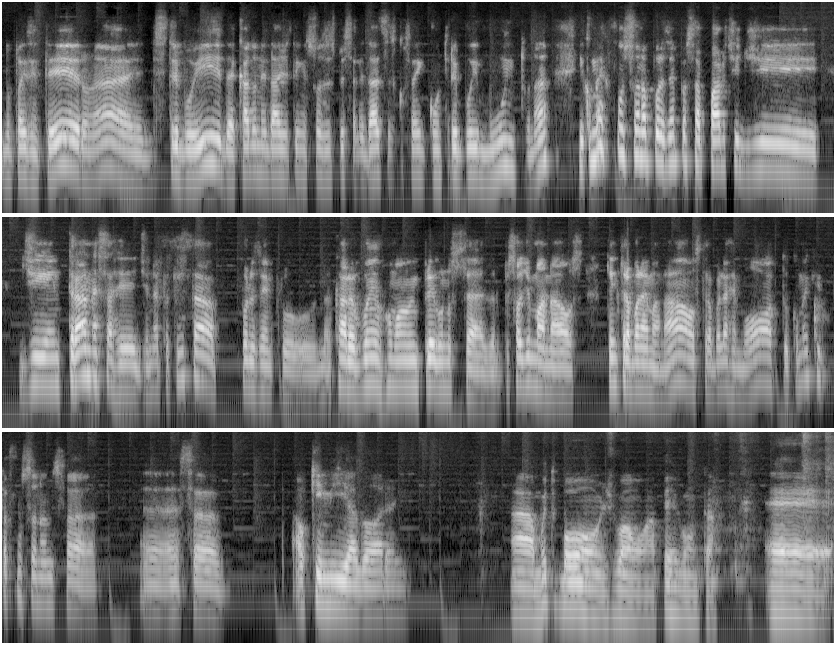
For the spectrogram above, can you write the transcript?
no país inteiro, né, distribuída, cada unidade tem suas especialidades, vocês conseguem contribuir muito, né? E como é que funciona, por exemplo, essa parte de, de entrar nessa rede, né? Para quem está, por exemplo, cara, eu vou arrumar um emprego no César, o pessoal de Manaus tem que trabalhar em Manaus, trabalhar remoto, como é que está funcionando essa, eh, essa alquimia agora? Ah, muito bom, João, a pergunta. É,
